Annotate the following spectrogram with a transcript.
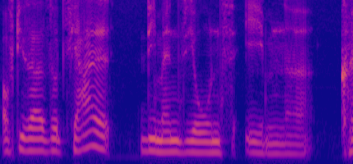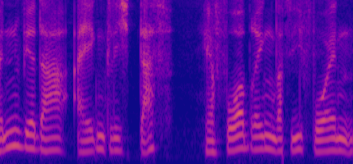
auf dieser Sozialdimensionsebene. Können wir da eigentlich das hervorbringen, was Sie vorhin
